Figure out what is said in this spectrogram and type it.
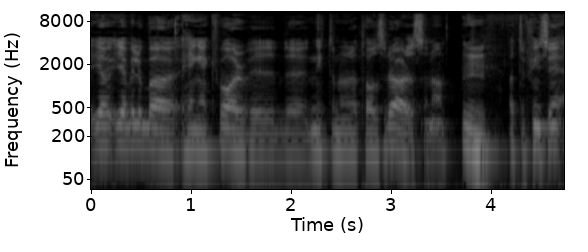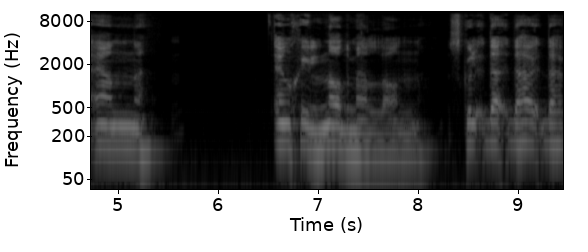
jag, jag ville bara hänga kvar vid eh, 1900-talsrörelserna. Mm. Att det finns ju en En skillnad mellan skulle, det, det här, det här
